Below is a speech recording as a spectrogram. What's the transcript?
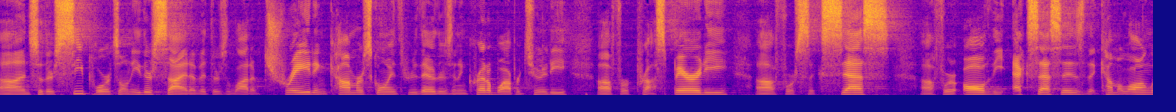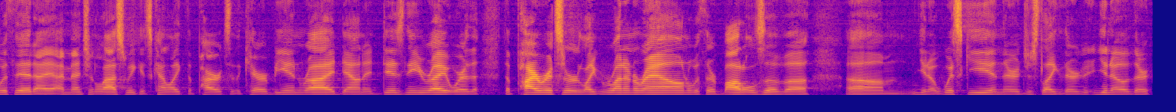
Uh, and so there's seaports on either side of it. There's a lot of trade and commerce going through there. There's an incredible opportunity uh, for prosperity, uh, for success uh, for all the excesses that come along with it. I, I mentioned last week it's kind of like the Pirates of the Caribbean ride down at Disney, right, where the, the pirates are like running around with their bottles of, uh, um, you know, whiskey, and they're just like they're, you know, they're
